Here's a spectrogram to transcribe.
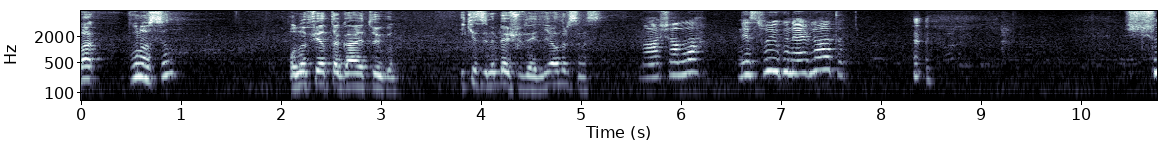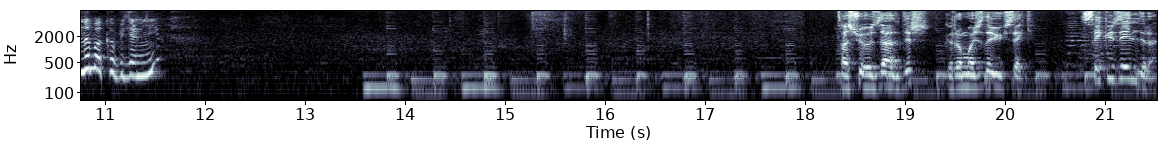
Bak bu nasıl? Onun fiyatı da gayet uygun. İkisini 550'ye alırsınız. Maşallah. Ne uygun evladım. Şuna bakabilir miyim? Taşı özeldir, gramajı da yüksek. 850 lira.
